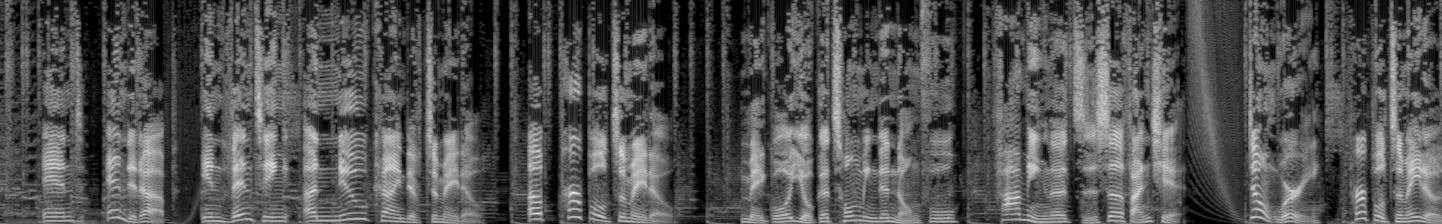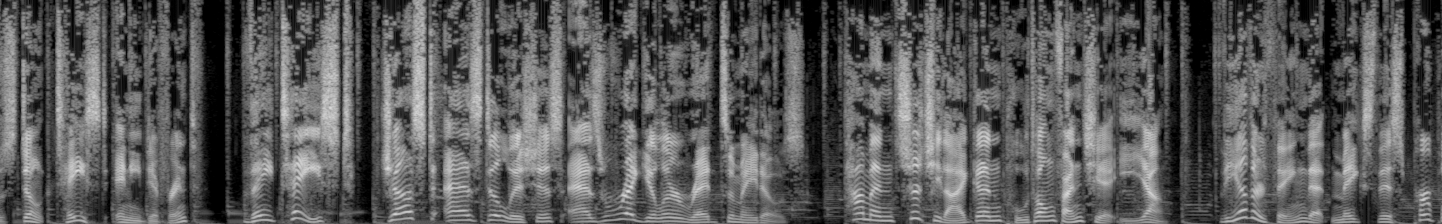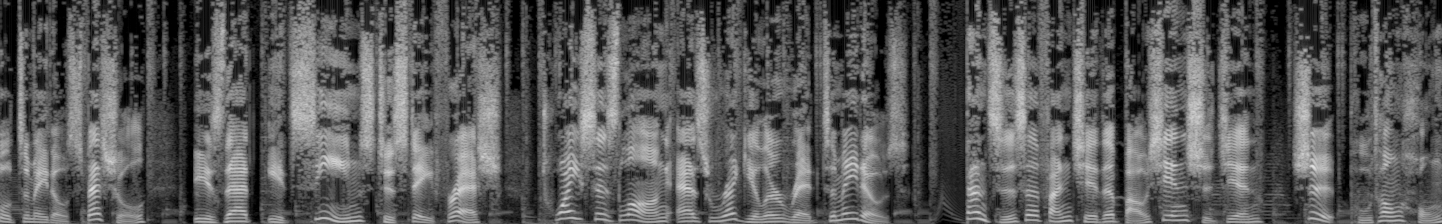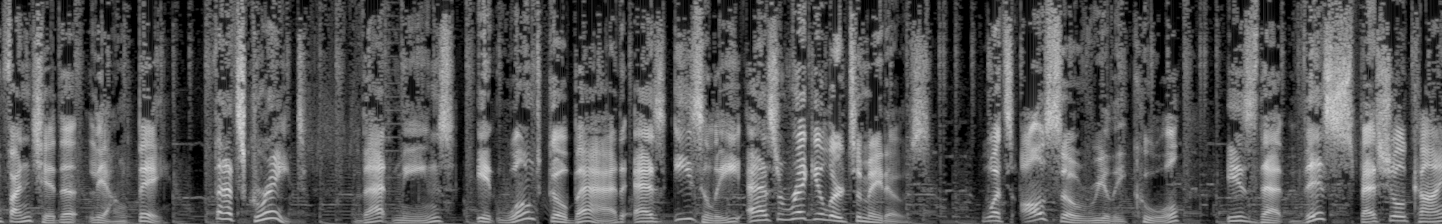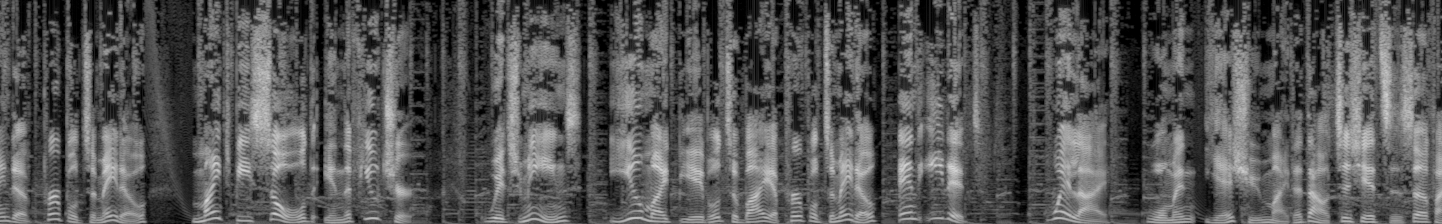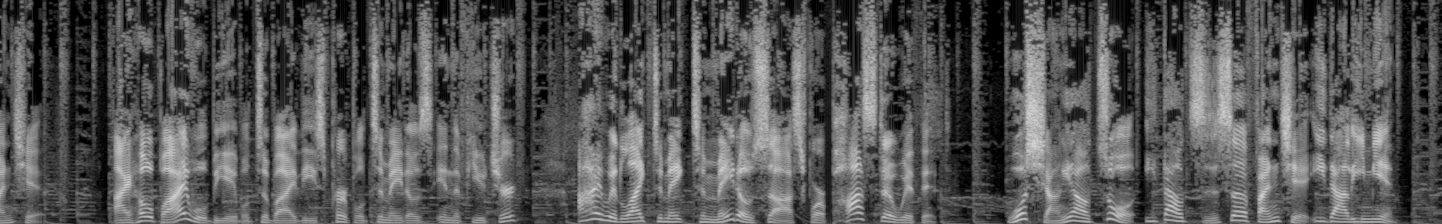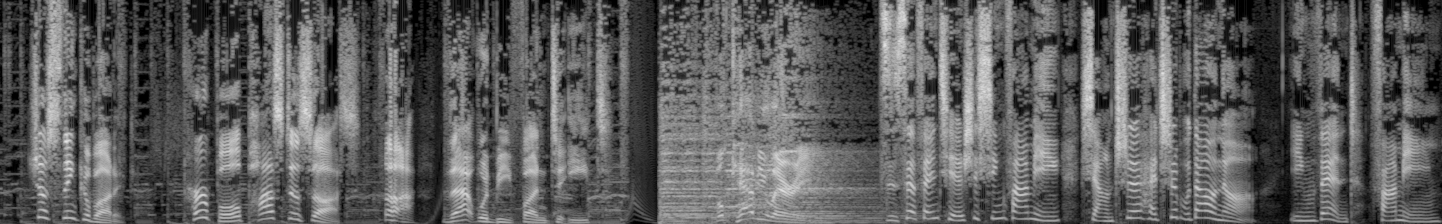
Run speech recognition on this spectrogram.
and ended up inventing a new kind of tomato, a purple tomato. 美国有个聪明的农夫发明了紫色番茄。Don't worry, purple tomatoes don't taste any different. They taste just as delicious as regular red tomatoes. 它们吃起来跟普通番茄一样。The other thing that makes this purple tomato special is that it seems to stay fresh twice as long as regular red tomatoes. 但紫色番茄的保鲜时间是普通红番茄的两倍。That's great. That means it won't go bad as easily as regular tomatoes. What's also really cool is that this special kind of purple tomato might be sold in the future, which means you might be able to buy a purple tomato and eat it. 未来我们也许买得到这些紫色番茄。I hope I will be able to buy these purple tomatoes in the future. I would like to make tomato sauce for pasta with it. 我想要做一道紫色番茄意大利面。Just think about it. Purple pasta sauce. Ha! That would be fun to eat. Vocabulary 紫色番茄是新发明，想吃还吃不到呢。Invent 发明。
